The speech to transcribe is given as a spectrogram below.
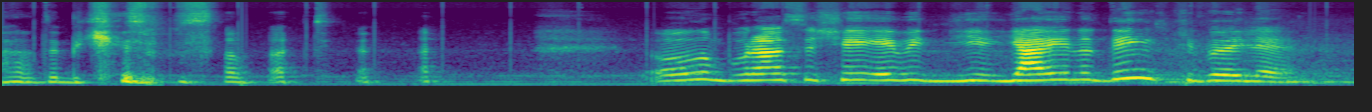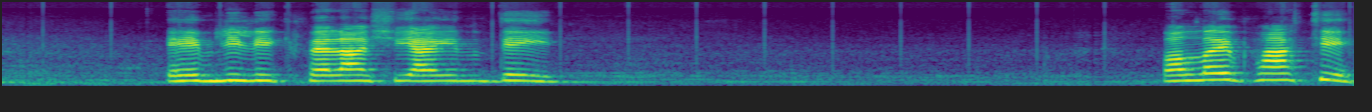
Bana da bir kez bu sanat. Oğlum burası şey evi yayını değil ki böyle. Evlilik falan şu yayını değil. Vallahi Fatih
